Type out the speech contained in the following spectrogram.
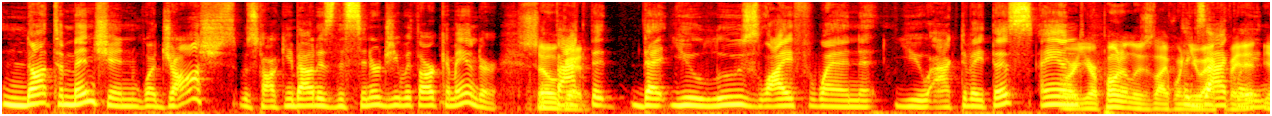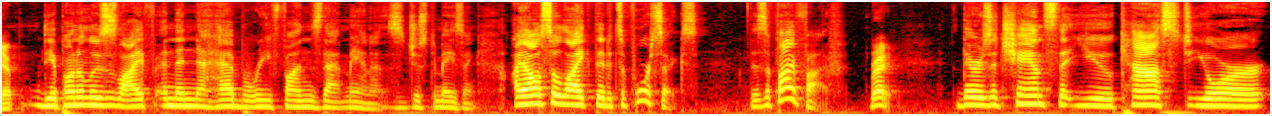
not to mention what Josh was talking about is the synergy with our commander. So the fact good. that that you lose life when you activate this, and or your opponent loses life when exactly you activate it. Yep. the opponent loses life, and then Neheb refunds that mana. It's just amazing. I also like that it's a four six. This is a five five Right. There's a chance that you cast your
